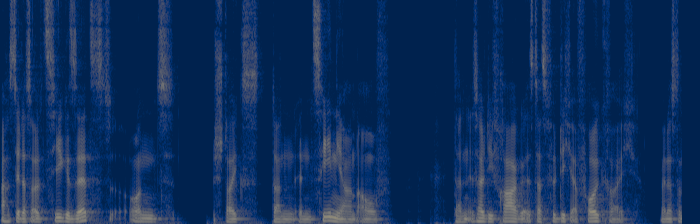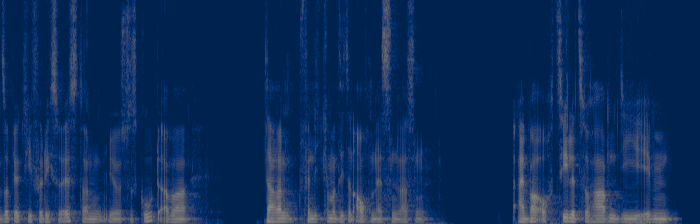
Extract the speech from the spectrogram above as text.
hast dir das als Ziel gesetzt und steigst dann in zehn Jahren auf. Dann ist halt die Frage, ist das für dich erfolgreich? Wenn das dann subjektiv für dich so ist, dann ja, ist das gut, aber daran, finde ich, kann man sich dann auch messen lassen einfach auch Ziele zu haben, die eben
